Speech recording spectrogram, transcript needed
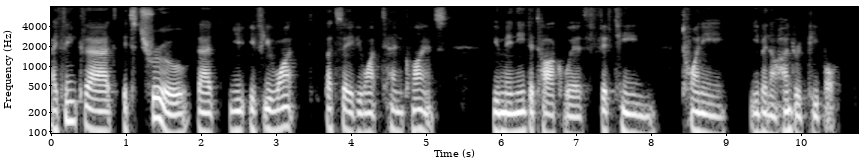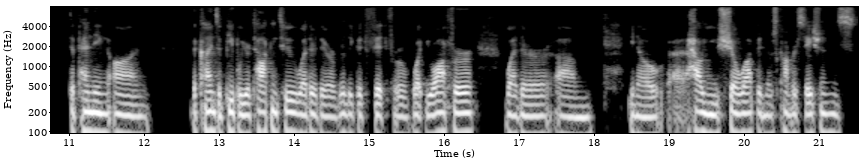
I think that it's true that you, if you want, let's say, if you want 10 clients, you may need to talk with 15, 20, even 100 people, depending on the kinds of people you're talking to, whether they're a really good fit for what you offer, whether um, you know uh, how you show up in those conversations,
